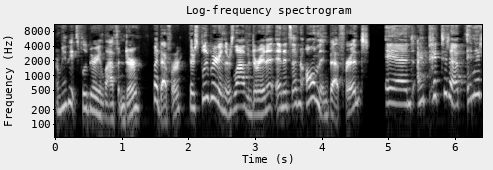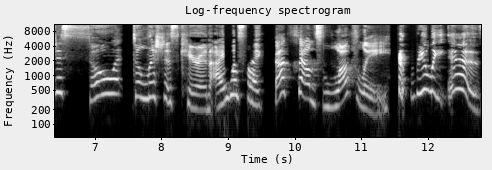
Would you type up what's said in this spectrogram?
or maybe it's blueberry lavender, whatever. There's blueberry and there's lavender in it, and it's an almond beverage. And I picked it up, and it is so delicious, Karen. I was like, That sounds lovely. it really is.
